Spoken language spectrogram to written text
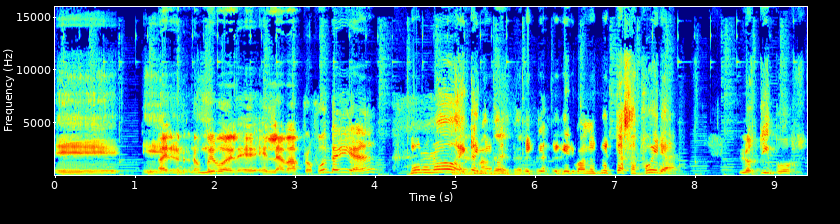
eh, eh, nos y- fuimos en, en la más profunda ahí, ¿eh? No, no, no, es que, Dale, dale. es que- es que cuando tú estás afuera, los tipos,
